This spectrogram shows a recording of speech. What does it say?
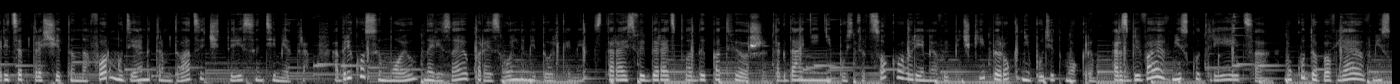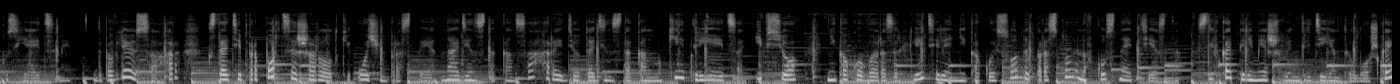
Рецепт рассчитан на форму диаметром 24 см. Абрикосы мою, нарезаю произвольными дольками. Стараюсь выбирать плоды потверже, тогда они не пустят сок во время выпечки и пирог не будет мокрым. Разбиваю в миску 3 яйца. Муку добавляю в миску с яйцами. Добавляю сахар. Кстати, пропорции шарлотки очень простые. На 1 стакан сахара идет 1 стакан муки и 3 яйца. И все. Никакого разрыхлителя, никакой соды, простое, но вкусное тесто. Слегка перемешиваю ингредиенты ложкой,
